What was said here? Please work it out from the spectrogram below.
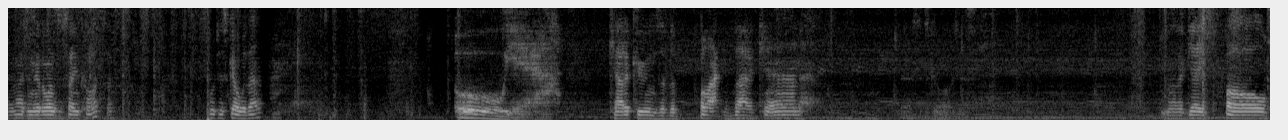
I imagine the other one's the same colour, so we'll just go with that. Oh yeah. Catacombs of the Black Vatican. Another gate fold.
